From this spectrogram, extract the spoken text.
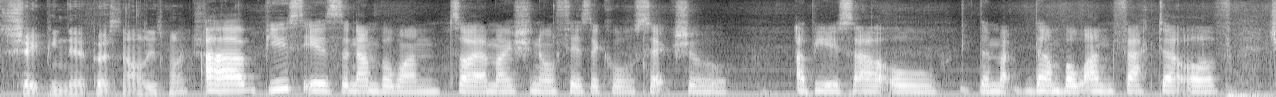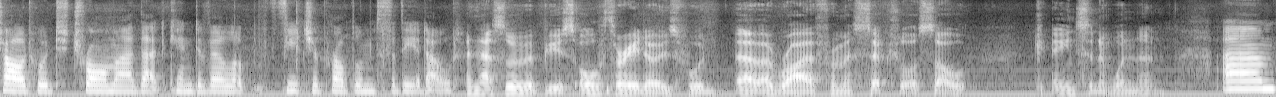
shaping their personalities much? Uh, abuse is the number one. So emotional, physical, sexual abuse are all the m- number one factor of childhood trauma that can develop future problems for the adult. and that sort of abuse, all three of those would uh, arrive from a sexual assault incident, wouldn't it? Um,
